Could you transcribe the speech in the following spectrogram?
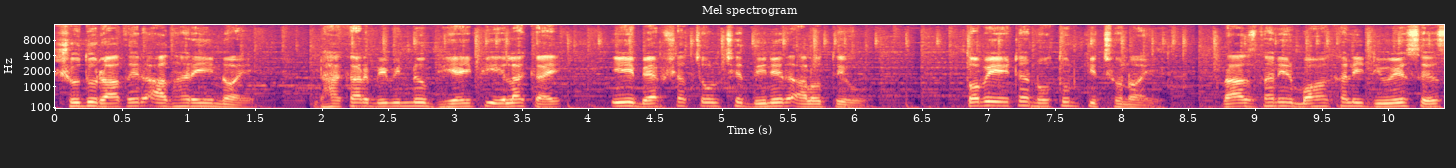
শুধু রাতের আধারেই নয়, ঢাকার বিভিন্ন ভিআইপি এলাকায় এই ব্যবসা চলছে দিনের আলোতেও। তবে এটা নতুন কিছু নয়। রাজধানীর মহাখালী ডিউএসএস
